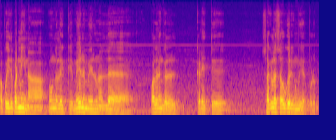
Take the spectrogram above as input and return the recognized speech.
அப்போ இது பண்ணிங்கன்னா உங்களுக்கு மேலும் மேலும் நல்ல பலன்கள் கிடைத்து சகல சௌகரியங்களும் ஏற்படும்.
